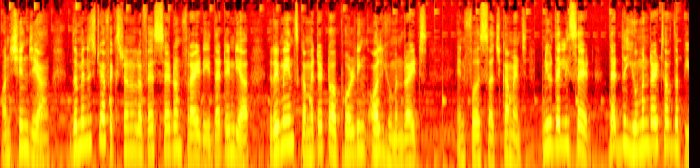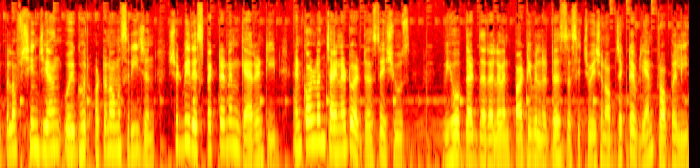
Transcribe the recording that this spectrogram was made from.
on Xinjiang, the Ministry of External Affairs said on Friday that India remains committed to upholding all human rights. In first such comments, New Delhi said that the human rights of the people of Xinjiang Uyghur Autonomous Region should be respected and guaranteed and called on China to address the issues. We hope that the relevant party will address the situation objectively and properly,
